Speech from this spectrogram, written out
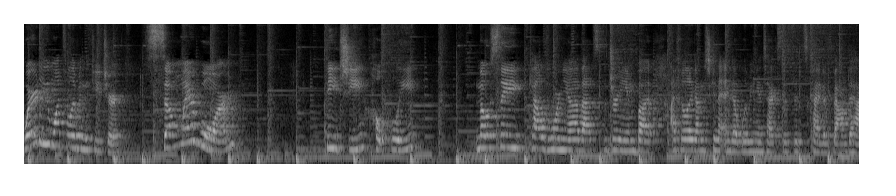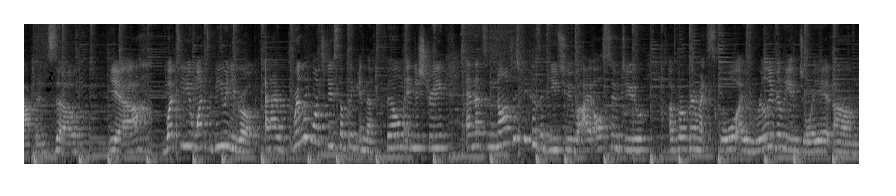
Where do you want to live in the future? Somewhere warm, beachy, hopefully. Mostly California, that's the dream, but I feel like I'm just gonna end up living in Texas. It's kind of bound to happen, so yeah. What do you want to be when you grow up? And I really want to do something in the film industry, and that's not just because of YouTube. I also do a program at school. I really, really enjoy it. Um,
